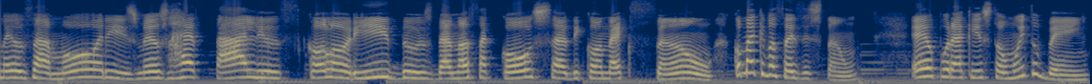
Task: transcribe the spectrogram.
Meus amores, meus retalhos coloridos da nossa colcha de conexão. Como é que vocês estão? Eu por aqui estou muito bem.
